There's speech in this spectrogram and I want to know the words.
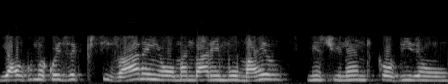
e alguma coisa que precisarem ou mandarem-me um mail mencionando que ouviram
